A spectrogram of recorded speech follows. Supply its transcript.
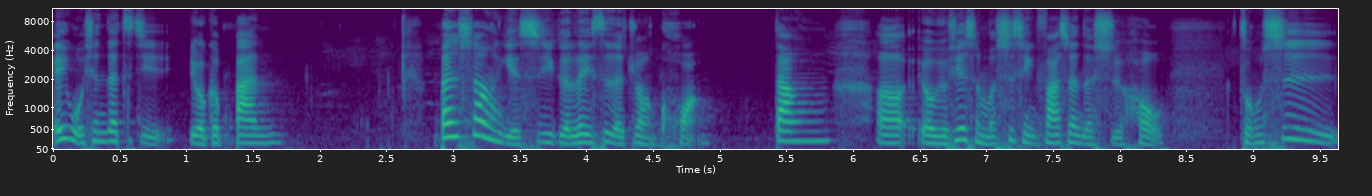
诶，我现在自己有个班，班上也是一个类似的状况。当呃有有些什么事情发生的时候，总是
